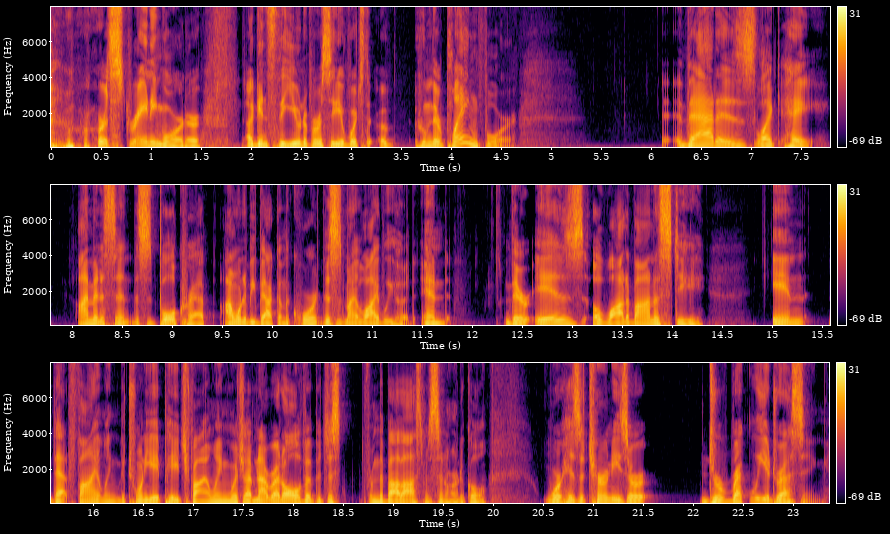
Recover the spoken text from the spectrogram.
restraining order against the university of which of whom they're playing for, that is like, hey, I'm innocent. This is bullcrap. I want to be back on the court. This is my livelihood. And there is a lot of honesty in that filing, the 28 page filing, which I've not read all of it, but just from the Bob Asmussen article, where his attorneys are directly addressing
